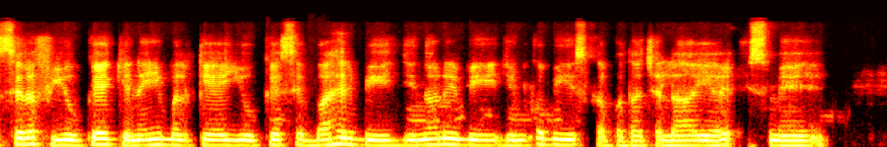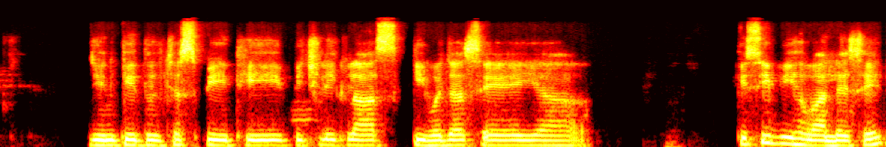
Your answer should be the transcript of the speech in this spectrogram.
सिर्फ़ यूके के नहीं बल्कि यूके से बाहर भी जिन्होंने भी जिनको भी इसका पता चला या इसमें जिनकी दिलचस्पी थी पिछली क्लास की वजह से या किसी भी हवाले से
